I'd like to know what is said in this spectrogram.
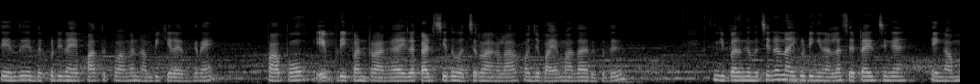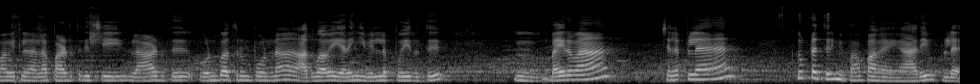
சேர்ந்து இந்த குட்டி நாயை பார்த்துக்குவாங்க நம்பிக்கையில் இருக்கிறேன். பார்ப்போம் எப்படி பண்ணுறாங்க இல்லை கடிச்சு எதுவும் வச்சுருவாங்களா கொஞ்சம் பயமாக தான் இருக்குது. இங்கே பாருங்கள் இந்த சின்ன நாய்க்குட்டிங்க நல்லா செட் ஆயிடுச்சுங்க. எங்கள் அம்மா வீட்டில் நல்லா படுத்துக்குச்சு விளாடுது. ஒன் பாத்ரூம் போனால் அதுவாகவே இறங்கி வெளில போயிடுது பைரவா சில பிள்ளை. கூப்பிட்டா திரும்பி பார்ப்பாங்க எங்கள் அறிவு பிள்ளை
